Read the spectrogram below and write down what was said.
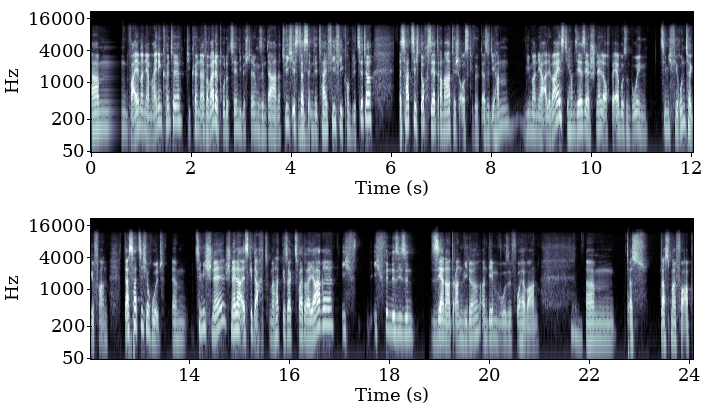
ähm, weil man ja meinen könnte, die können einfach weiter produzieren, die Bestellungen sind da. Natürlich ist das im Detail viel, viel komplizierter. Es hat sich doch sehr dramatisch ausgewirkt. Also die haben, wie man ja alle weiß, die haben sehr, sehr schnell auch bei Airbus und Boeing ziemlich viel runtergefahren. Das hat sich erholt. Ähm, ziemlich schnell, schneller als gedacht. Man hat gesagt, zwei, drei Jahre. Ich ich finde, sie sind sehr nah dran wieder an dem, wo sie vorher waren. Mhm. Ähm, das, das mal vorab.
